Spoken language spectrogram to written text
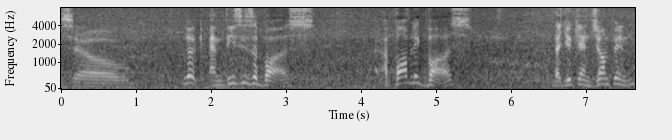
So, look, and this is a bus, a public bus that you can jump in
